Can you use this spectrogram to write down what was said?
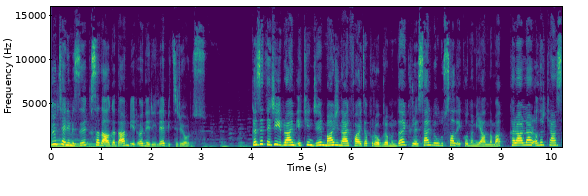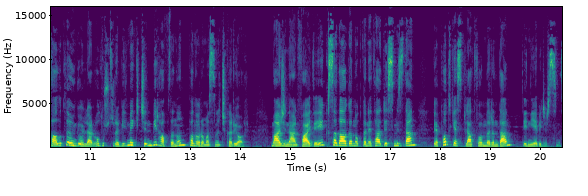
Bültenimizi kısa dalgadan bir öneriyle bitiriyoruz. Gazeteci İbrahim Ekinci, Marjinal Fayda programında küresel ve ulusal ekonomiyi anlamak, kararlar alırken sağlıklı öngörüler oluşturabilmek için bir haftanın panoramasını çıkarıyor. Marjinal Fayda'yı kısa dalga.net adresimizden ve podcast platformlarından dinleyebilirsiniz.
